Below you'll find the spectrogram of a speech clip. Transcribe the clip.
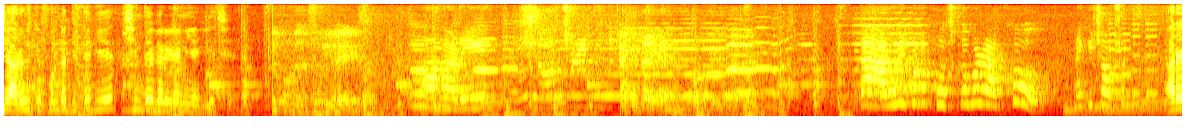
যে আরোহীকে ফোনটা দিতে গিয়ে ছিনতাইকারীরা নিয়ে গিয়েছে। আহারে। তা আরোহীর কোনো খোঁজ খবর রাখো? নাকি সবসময় আরে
